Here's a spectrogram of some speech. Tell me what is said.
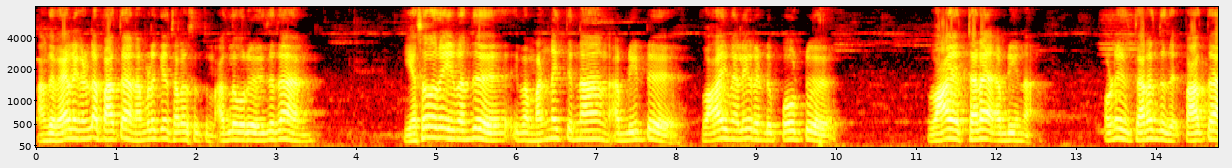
அந்த வேலைகள்லாம் பார்த்தா நம்மளுக்கே தலை சுற்றும் அதில் ஒரு இதுதான் யசோதை வந்து இவன் மண்ணை தின்னான் அப்படின்ட்டு வாய் மேலேயே ரெண்டு போட்டு வாயை தர அப்படின்னா. உடனே இது திறந்தது. பார்த்தா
